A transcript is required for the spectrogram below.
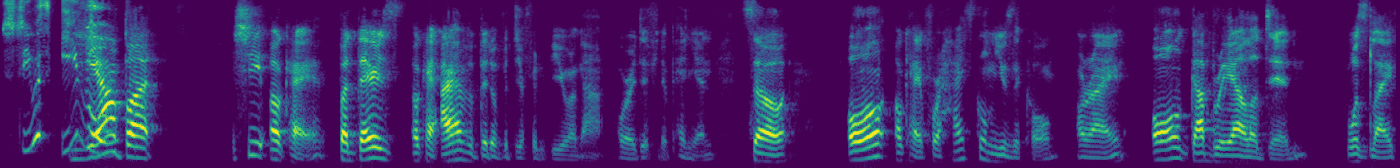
She was evil. Yeah, but she okay, but there's okay, I have a bit of a different view on that or a different opinion. So all okay, for High School Musical, all right, all Gabriella did was like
